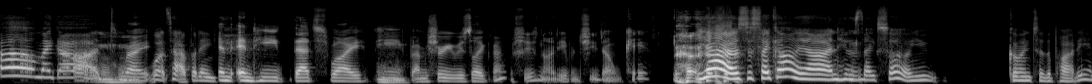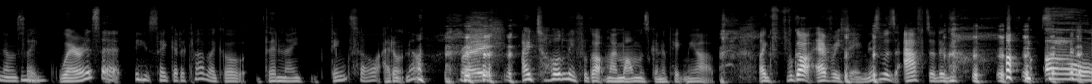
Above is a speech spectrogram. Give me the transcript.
oh my God, Mhm. Right. what's happening? And and he that's why he Mm-hmm. I'm sure he was like, oh, she's not even she don't care. yeah, I was just like, oh yeah. And he was Mhm. like, so you going to the party? And I was like, where is it? He's like, at a club. I go, then I think so. I don't know. Right. I totally forgot my mom was going to pick me up. Like, forgot everything. This was after the. oh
